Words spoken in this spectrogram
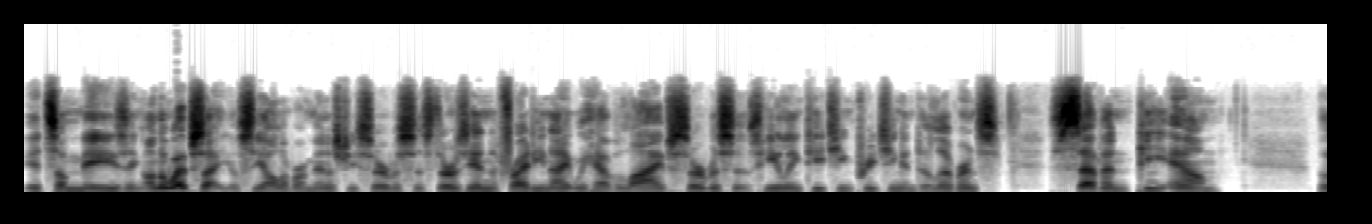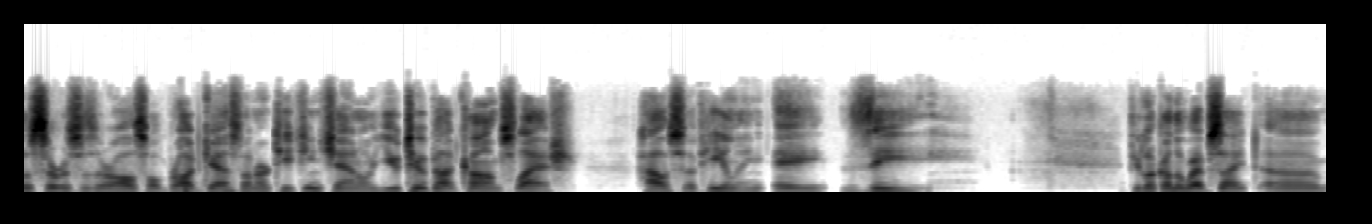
It's amazing. On the website, you'll see all of our ministry services. Thursday and Friday night, we have live services healing, teaching, preaching, and deliverance, 7 p.m. Those services are also broadcast on our teaching channel, youtube.com slash House of Healing AZ. If you look on the website, uh,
